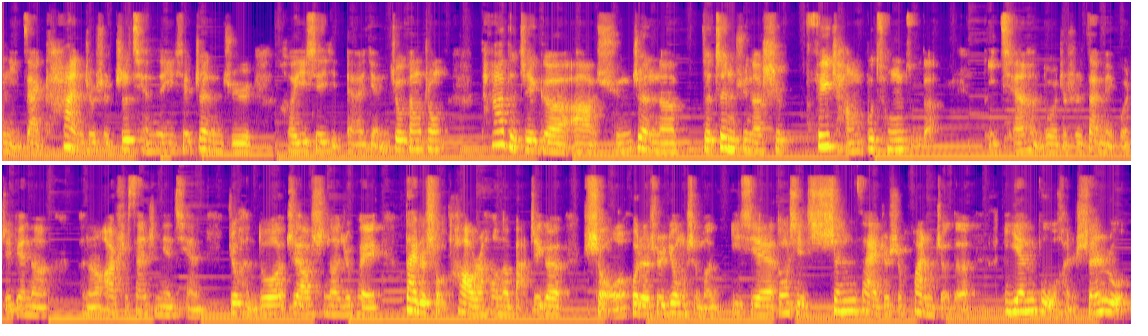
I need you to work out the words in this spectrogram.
你在看就是之前的一些证据和一些呃研究当中，它的这个啊循证呢的证据呢是非常不充足的。以前很多就是在美国这边呢。可能二十三十年前，就很多治疗师呢就会戴着手套，然后呢把这个手或者是用什么一些东西伸在就是患者的咽部很深入，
